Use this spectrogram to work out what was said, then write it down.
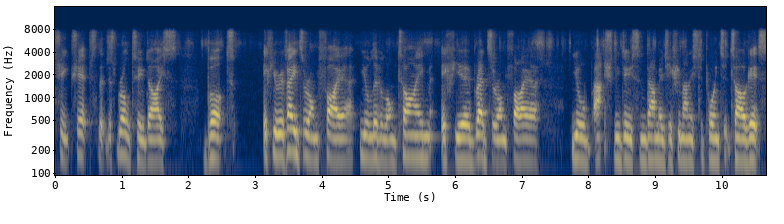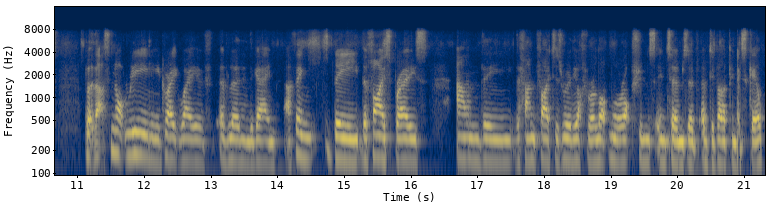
cheap ships that just roll two dice. But if your evades are on fire, you'll live a long time. If your reds are on fire, you'll actually do some damage if you manage to point at targets. But that's not really a great way of, of learning the game. I think the the fire sprays and the the fang fighters really offer a lot more options in terms of, of developing skill.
